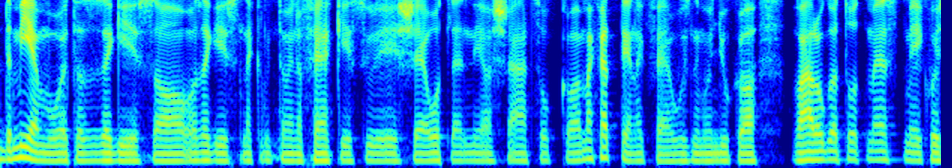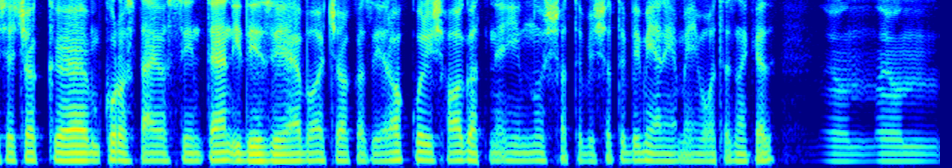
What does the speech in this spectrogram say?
de milyen volt az az egész, a, az egésznek, mit tudom én, a felkészülése, ott lenni a srácokkal, meg hát tényleg felhúzni mondjuk a, válogatott mezt, még hogyha csak korosztályos szinten, idézőjelben csak azért akkor is hallgatni a himnus, stb. stb. Milyen élmény volt ez neked? Nagyon, nagyon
